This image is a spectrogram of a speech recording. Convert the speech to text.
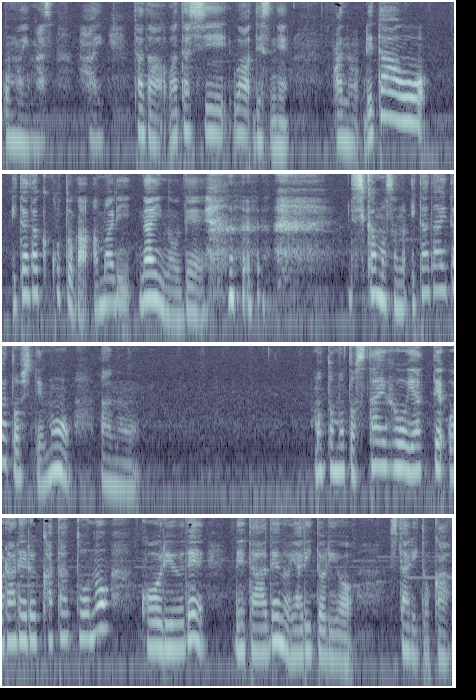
思います。はい、ただ私はですねあのレターをいただくことがあまりないので しかもそのいただいたとしてもあのもともとスタイフをやっておられる方との交流でレターでのやり取りをしたりとか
